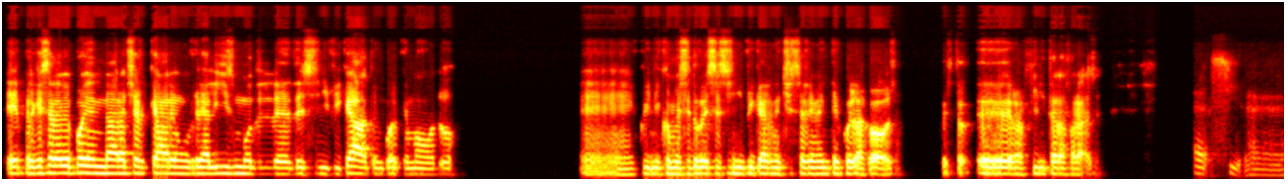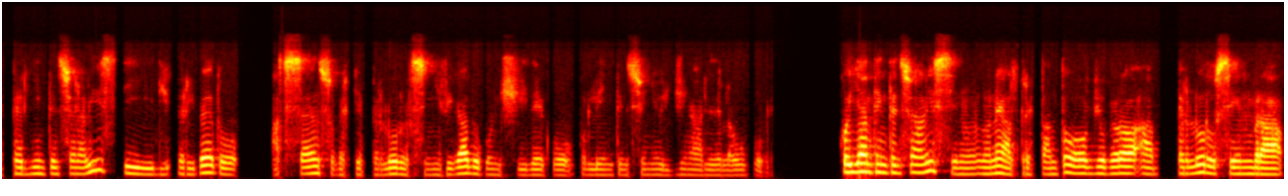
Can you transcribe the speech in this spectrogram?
e perché sarebbe poi andare a cercare un realismo del, del significato in qualche modo, e quindi come se dovesse significare necessariamente quella cosa. Questo eh, era finita la frase. eh sì, eh, per gli intenzionalisti, ripeto, ha senso perché per loro il significato coincide co- con le intenzioni originarie dell'autore. Con gli anti-intenzionalisti non, non è altrettanto ovvio, però ah, per loro sembra,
